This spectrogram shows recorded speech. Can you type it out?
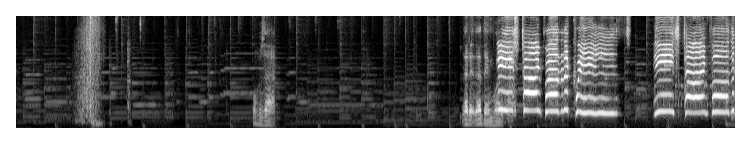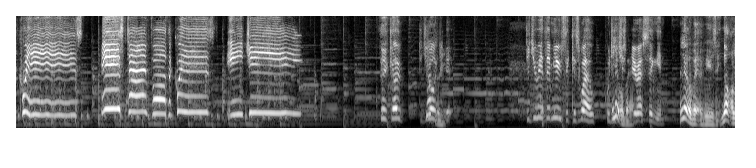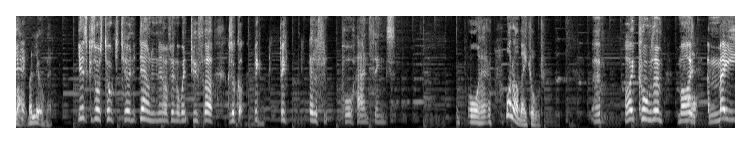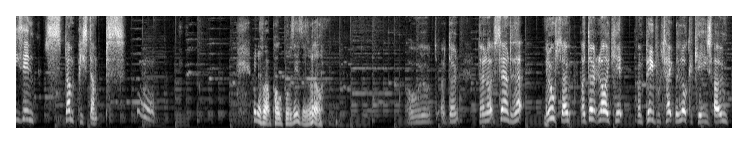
What was that? That it. That didn't work. It's time for the quiz. It's time for the quiz. It's time for the quiz. E.G. There you go. Did you Lovely. like it? Did you hear the music as well? Or did you just bit. hear us singing? A little bit of music, not a lot, but a little bit. Yes, because I was told to turn it down, and then I think I went too far because I've got big, big elephant paw hand things. Or how- what are they called? Um, I call them my amazing stumpy stumps. I think that's what Paul calls his as well. Oh, I don't don't like the sound of that. And also, I don't like it when people take the locker keys home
